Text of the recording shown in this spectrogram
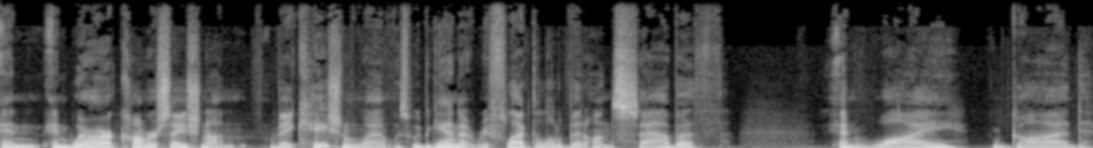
And and where our conversation on vacation went was we began to reflect a little bit on Sabbath and why God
